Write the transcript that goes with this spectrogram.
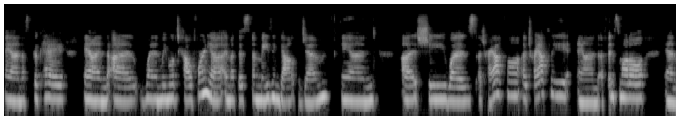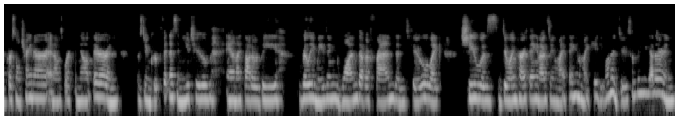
And I was like, okay. And uh, when we moved to California, I met this amazing gal at the gym, and uh, she was a triathlon, a triathlete, and a fitness model, and a personal trainer. And I was working out there, and I was doing group fitness and YouTube. And I thought it would be really amazing one to have a friend, and two, like she was doing her thing and I was doing my thing. And I'm like, hey, do you want to do something together? And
